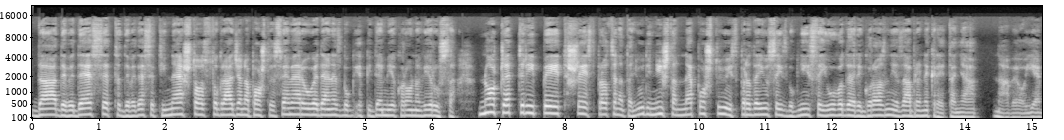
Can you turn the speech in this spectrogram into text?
da 90, 90 i nešto odsto građana poštoje sve mere uvedene zbog epidemije koronavirusa. No 4, 5, 6 procenata ljudi ništa ne poštuju, isprdaju se i zbog njih se i uvode rigoroznije zabrane kretanja, naveo je.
